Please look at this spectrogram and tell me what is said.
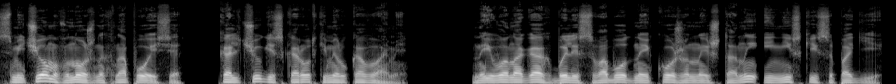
с мечом в ножнах на поясе, кольчуги с короткими рукавами. На его ногах были свободные кожаные штаны и низкие сапоги.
